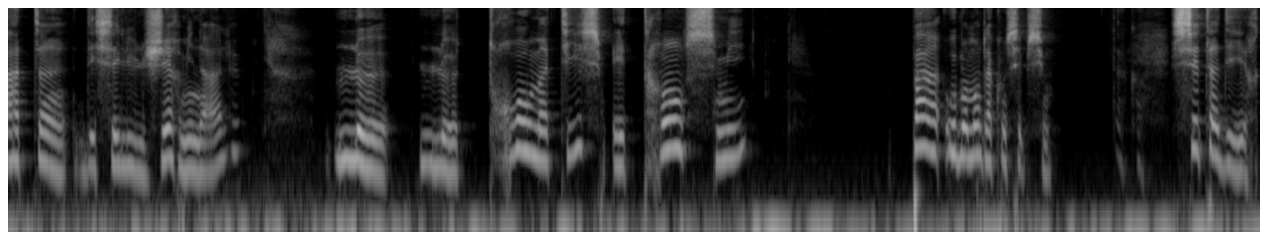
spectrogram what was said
atteint des cellules germinales, le, le traumatisme est transmis pas au moment de la conception. C'est-à-dire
